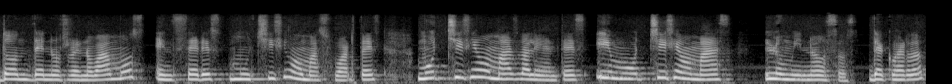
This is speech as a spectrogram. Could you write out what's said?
donde nos renovamos en seres muchísimo más fuertes, muchísimo más valientes y muchísimo más luminosos, ¿de acuerdo?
